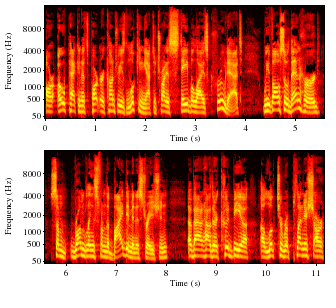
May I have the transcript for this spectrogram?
are, OPEC and its partner countries looking at to try to stabilize crude at? We've also then heard some rumblings from the Biden administration about how there could be a, a look to replenish our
